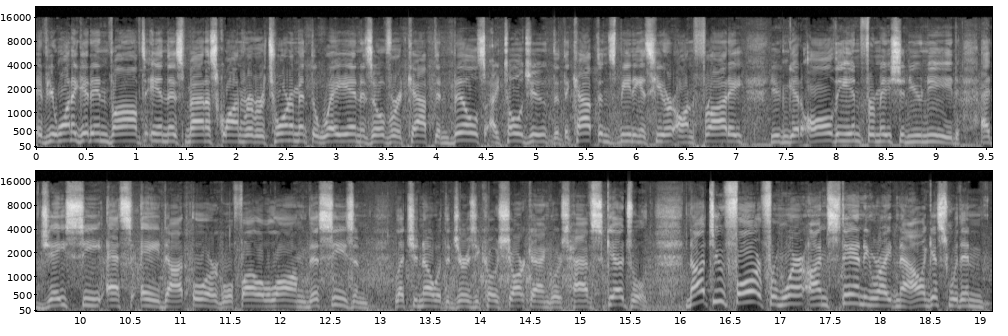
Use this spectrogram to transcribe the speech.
If you want to get involved in this Manasquan River tournament, the weigh-in is over at Captain Bill's. I told you that the captain's meeting is here on Friday. You can get all the information you need at jcsa.org. We'll follow along this season, let you know what the Jersey Coast Shark Anglers have scheduled. Not too far from where I'm standing right now, I guess within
